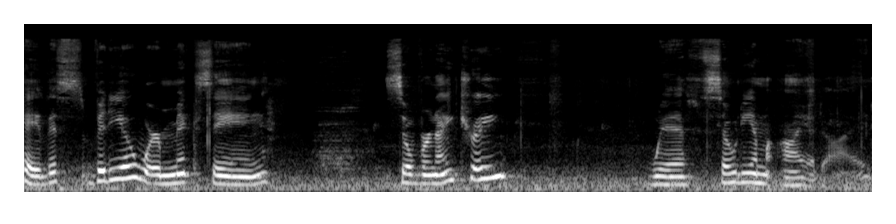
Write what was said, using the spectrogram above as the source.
Okay, this video we're mixing silver nitrate with sodium iodide.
